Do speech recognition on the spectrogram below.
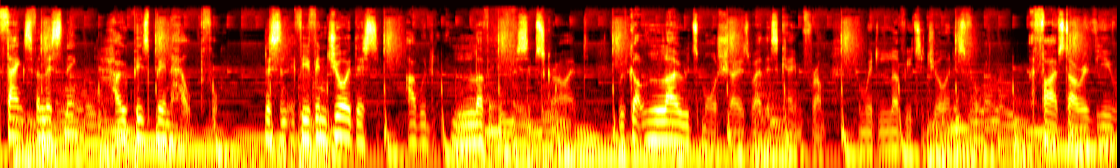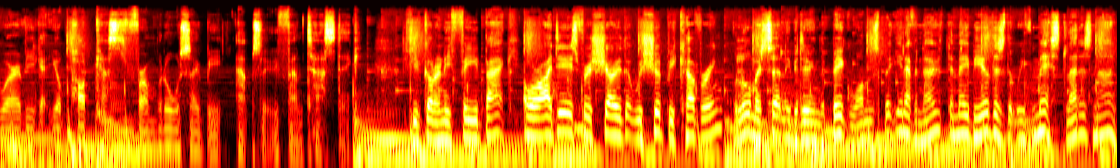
Thanks for listening. Hope it's been helpful. Listen, if you've enjoyed this, I would love it if you subscribed. We've got loads more shows where this came from, and we'd love you to join us for them. A five star review wherever you get your podcasts from would also be absolutely fantastic. If you've got any feedback or ideas for a show that we should be covering, we'll almost certainly be doing the big ones, but you never know, there may be others that we've missed. Let us know.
